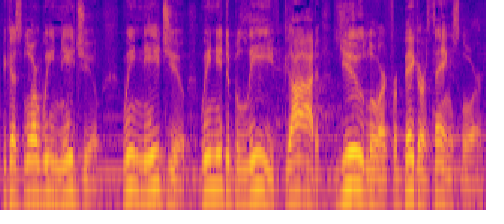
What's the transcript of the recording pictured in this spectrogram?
because, Lord, we need you. We need you. We need to believe, God, you, Lord, for bigger things, Lord.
